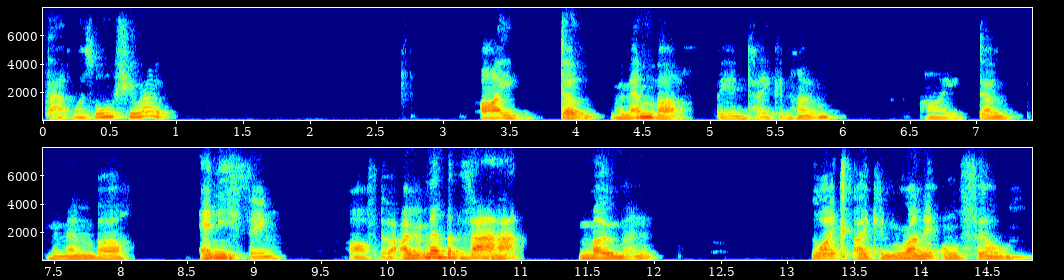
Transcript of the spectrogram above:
that was all she wrote. I don't remember being taken home. I don't remember anything after that. I remember that moment like I can run it on film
